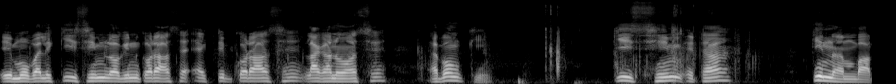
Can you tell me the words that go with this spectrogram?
এই মোবাইলে কি সিম লগ ইন করা আছে অ্যাক্টিভ করা আছে, লাগানো আছে এবং কি কি সিম এটা, কি নাম্বার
